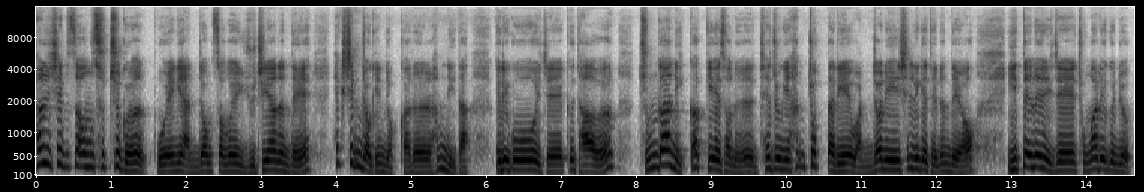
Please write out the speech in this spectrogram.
편심성 수축은 보행의 안정성을 유지하는 데 핵심적인 역할을 합니다. 그리고 이제 그 다음 중간 입각기에서는 체중이 한쪽 다리에 완전히 실리게 되는데요. 이때는 이제 종아리 근육,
